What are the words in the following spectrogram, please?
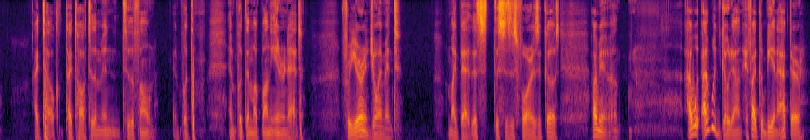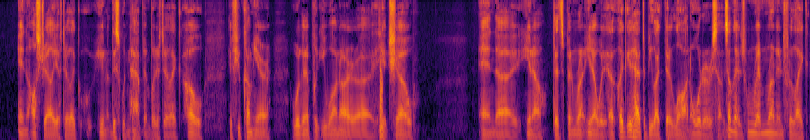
I talk. I talk to them into the phone and put them and put them up on the internet for your enjoyment. My bad. That's this is as far as it goes. I mean, I would I would go down if I could be an actor in Australia. If they're like, you know, this wouldn't happen, but if they're like, oh, if you come here, we're gonna put you on our uh, hit show and uh, you know that's been run. You know, uh, like it had to be like their Law and Order or something, something that's been running for like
